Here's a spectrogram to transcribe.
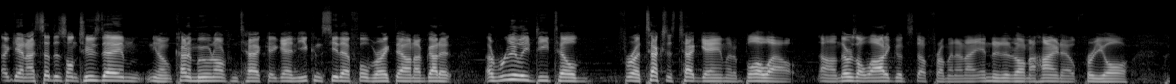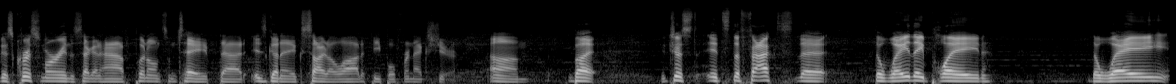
again, I said this on Tuesday and, you know, kind of moving on from tech. Again, you can see that full breakdown. I've got it a really detailed for a Texas Tech game and a blowout. Um, there was a lot of good stuff from it, and I ended it on a high note for you all because Chris Murray in the second half put on some tape that is going to excite a lot of people for next year. Um, but it just it's the fact that the way they played, the way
